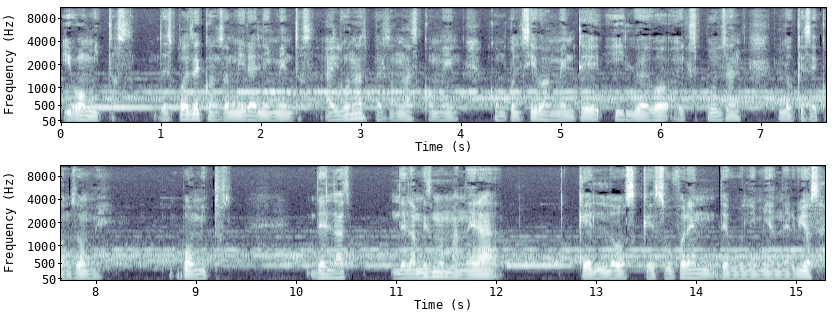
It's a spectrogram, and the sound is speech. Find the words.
y vómitos después de consumir alimentos. Algunas personas comen compulsivamente y luego expulsan lo que se consume, vómitos. De, de la misma manera que los que sufren de bulimia nerviosa.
